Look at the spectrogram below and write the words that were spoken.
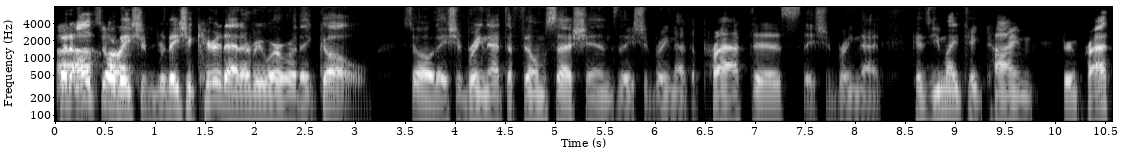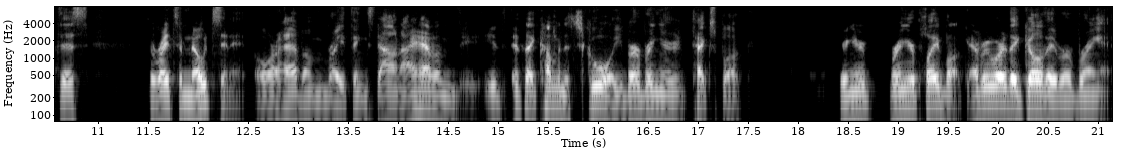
But Uh, also they right. should they should carry that everywhere where they go. So they should bring that to film sessions. They should bring that to practice. They should bring that because you might take time during practice to write some notes in it or have them write things down. I have them. It, it's like coming to school. You better bring your textbook, bring your bring your playbook. Everywhere they go, they better bring it.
